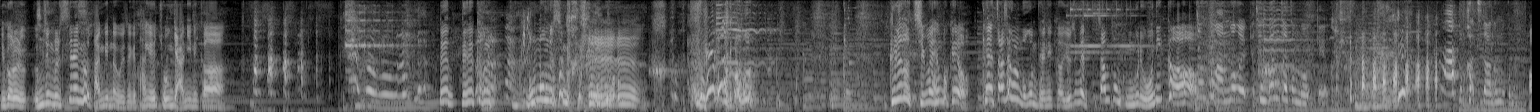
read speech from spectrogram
이거를 음식물 쓰레기로 남긴다고 해서 이게 당연히 좋은 게 아니니까 내, 내가 그걸 못 먹는 순간 너무 그래서 지금은 행복해요 그냥 짜장을 먹으면 되니까 요즘에 짬뽕 국물이 오니까 짬뽕 안 먹을 등반 짜장 먹을게요. 또 같이 나눠 먹으면. 아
